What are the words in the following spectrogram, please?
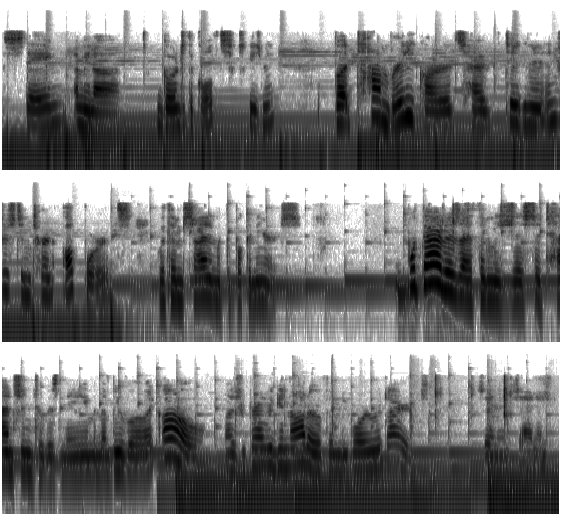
staying I mean, uh, going to the Colts, excuse me. But Tom Brady cards have taken an interesting turn upwards with him signing with the Buccaneers. What that is, I think, is just attention to his name, and then people are like, oh, I should probably get an auto of him before he retires. So I'm him.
